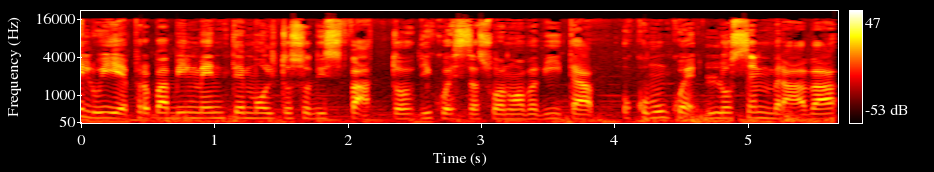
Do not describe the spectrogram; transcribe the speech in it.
E lui è probabilmente molto soddisfatto di questa sua nuova vita, o comunque lo sembrava,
